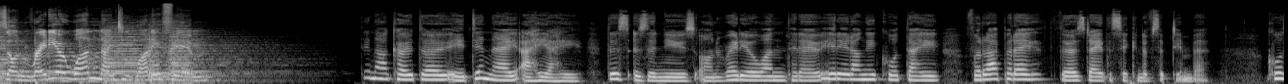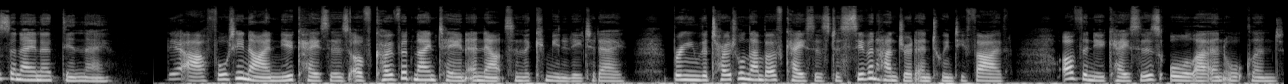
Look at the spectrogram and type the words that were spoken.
news on Radio 191 FM. Tēnā koutou e tēnei ahi ahi. This is the news on Radio 1 Te Reo Irirangi Kotahi for Rapare, Thursday the 2nd of September. Ko Saneina tēnei. There are 49 new cases of COVID 19 announced in the community today, bringing the total number of cases to 725. Of the new cases, all are in Auckland.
